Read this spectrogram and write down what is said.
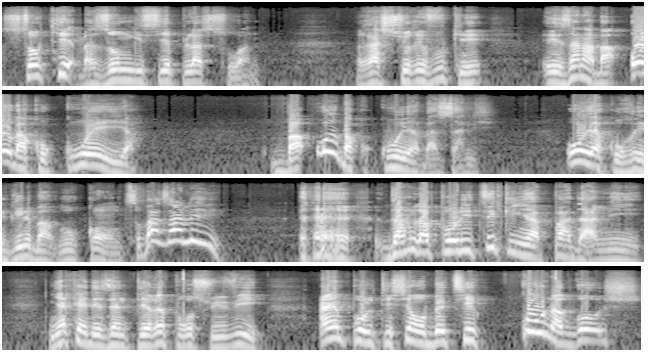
soki bazongisi ye place wana rassurez-vous ke eza na baoyo bakokweya baoyo bakokweya bazali. Oyo ya korégle bango compte bazali dans la politique il n'y a pas d'amis il n'y a que des intérêts poursuivis. Un politicien au bêtier, coup à gauche,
